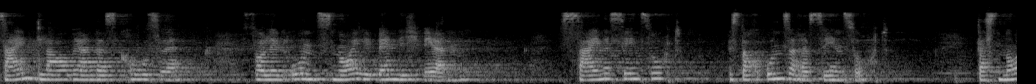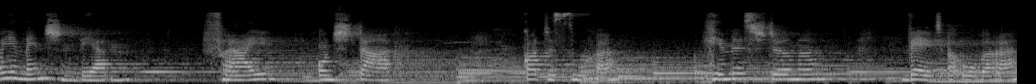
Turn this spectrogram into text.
Sein Glaube an das Große soll in uns neu lebendig werden. Seine Sehnsucht ist auch unsere Sehnsucht, dass neue Menschen werden, frei und stark, Gottessucher, Himmelsstürmer, Welteroberer.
